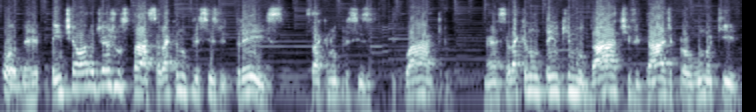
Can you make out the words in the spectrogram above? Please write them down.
pô, de repente é hora de ajustar. Será que eu não preciso de três? Será que eu não preciso de quatro? Né? Será que eu não tenho que mudar a atividade para alguma que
